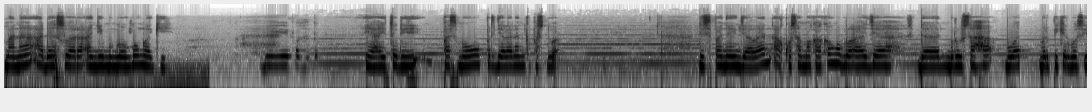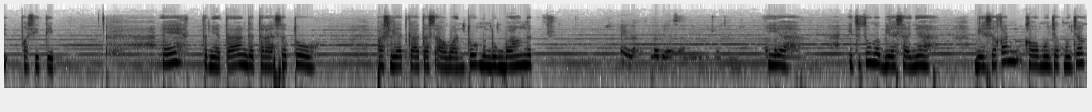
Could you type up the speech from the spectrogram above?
Mana ada suara anjing menggonggong lagi. Di pos satu. Ya itu di pas mau perjalanan ke pos 2 Di sepanjang jalan aku sama kakak ngobrol aja dan berusaha buat berpikir posi- positif. Eh ternyata nggak terasa tuh. Pas lihat ke atas awan tuh mendung banget. Kayak nggak nggak biasanya gitu cuacanya. Iya, itu tuh nggak biasanya. Biasa kan kalau muncak-muncak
